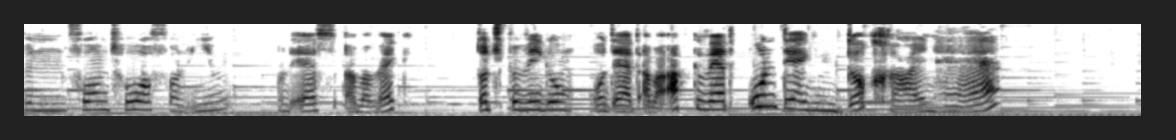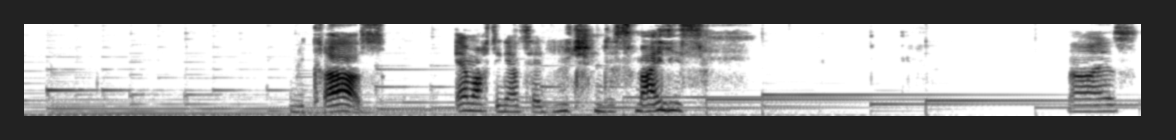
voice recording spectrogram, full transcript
bin vor dem Tor von ihm und er ist aber weg. Dodge-Bewegung und er hat aber abgewehrt und der ging doch rein. Hä? Wie krass. Er macht die ganze Zeit wütende Smileys. nice.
